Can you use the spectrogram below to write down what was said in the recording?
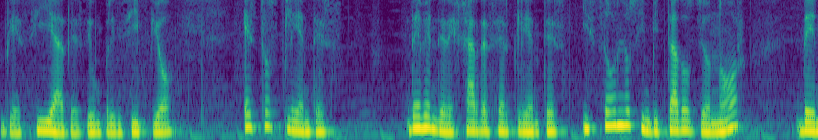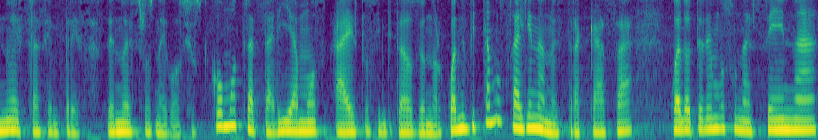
decía desde un principio, estos clientes deben de dejar de ser clientes y son los invitados de honor de nuestras empresas, de nuestros negocios. ¿Cómo trataríamos a estos invitados de honor? Cuando invitamos a alguien a nuestra casa, cuando tenemos una cena,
